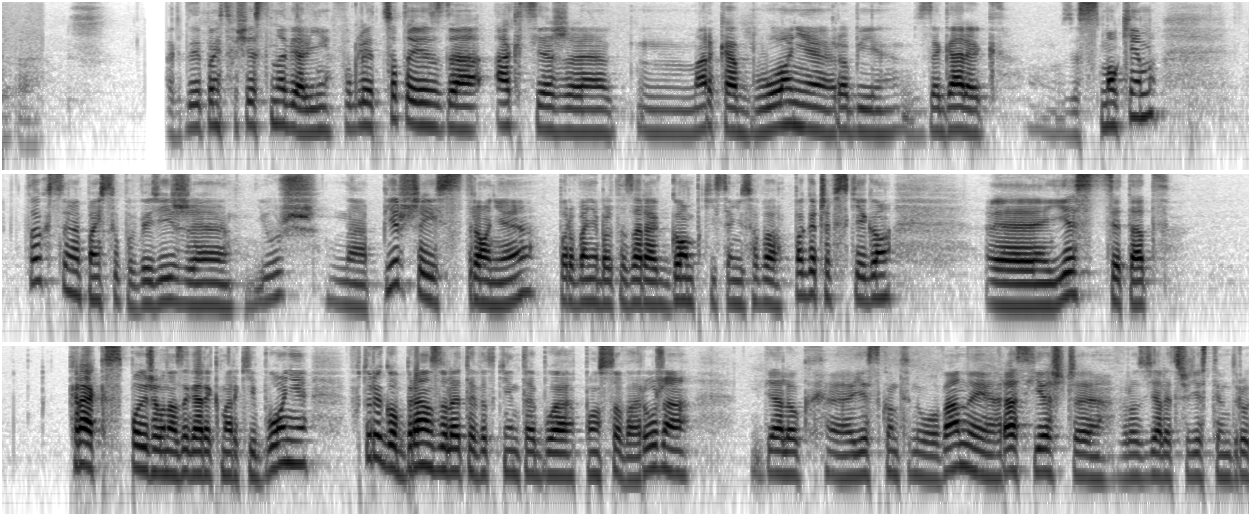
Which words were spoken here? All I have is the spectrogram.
A gdyby Państwo się zastanawiali, w ogóle co to jest za akcja, że marka Błonie robi zegarek ze smokiem, to chcemy Państwu powiedzieć, że już na pierwszej stronie porwania Baltazara Gąbki Stanisława Pagaczewskiego e, jest cytat. Krak spojrzał na zegarek marki Błonie, w którego bransoletę wetknięta była pąsowa róża. Dialog e, jest kontynuowany. Raz jeszcze w rozdziale 32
